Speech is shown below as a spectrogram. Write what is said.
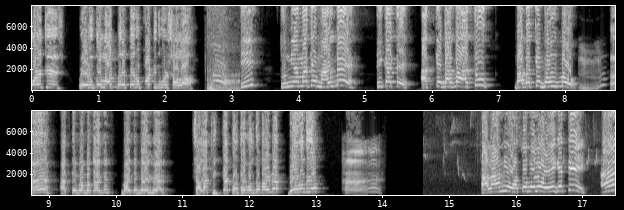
করেছিস। পেরু তো লাগবে পেরু ফাটি দেবো শালা। তুমি আমাকে মারবে? ঠিক আছে আজকে বাবা আসুক বাবাকে বলব। হ্যাঁ আজকে বাবা কাজে বাড়িতে বলবে? শালা ঠিকঠাক কথা বলতে পারে না? বেরো ওখান থেকে তাহলে আমি অত বড় হয়ে গেছে হ্যাঁ?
